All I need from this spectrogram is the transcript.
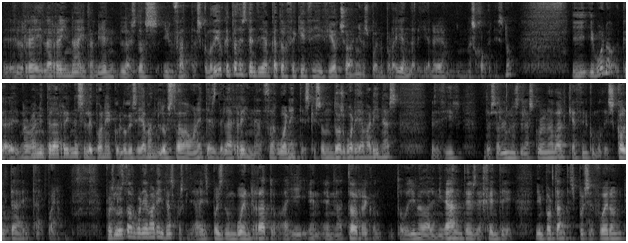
el rey y la reina y también las dos infantas. Como digo que entonces tendrían 14, 15, 18 años, bueno, por ahí andarían, eran más jóvenes, ¿no? Y, bueno, normalmente a la reina se le pone lo que se llaman los zaguanetes de la reina, zaguanetes, que son dos guardiamarinas, es decir, dos alumnos de la escuela naval que hacen como de escolta y tal. Bueno, pues los dos guardiamarinas, pues que ya después de un buen rato allí en, en la torre, con todo lleno de almirantes, de gente importantes, pues se fueron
